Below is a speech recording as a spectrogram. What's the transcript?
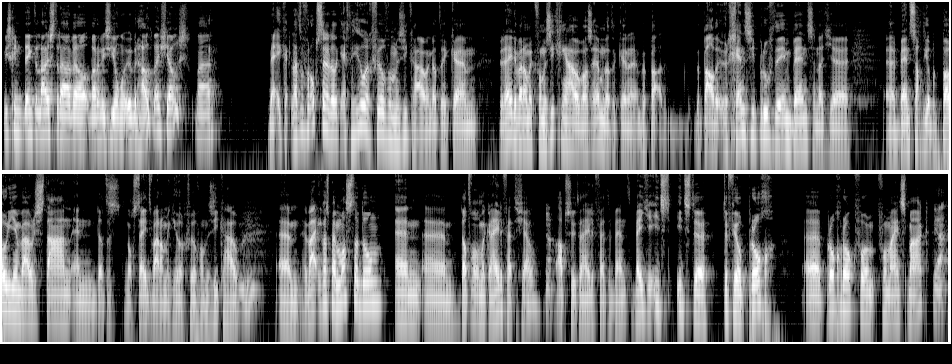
Misschien denkt de luisteraar wel, waarom is die jongen überhaupt bij shows? Maar Nee, ik, laten we vooropstellen dat ik echt heel erg veel van muziek hou. En dat ik. ehm, de reden waarom ik van muziek ging houden was hè, omdat ik een bepaalde, bepaalde urgentie proefde in bands. En dat je eh, bands zag die op het podium wouden staan. En dat is nog steeds waarom ik heel erg veel van muziek hou. Ehm, waar, ik was bij Mastodon en ehm, dat vond ik een hele vette show. Ja. Absoluut een hele vette band. Beetje iets, iets te, te veel prog, eh progrock voor, voor mijn smaak. ja,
